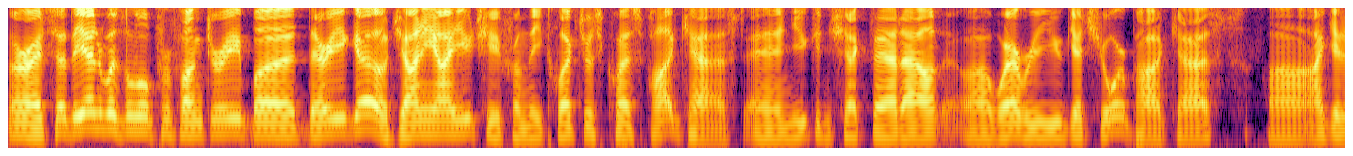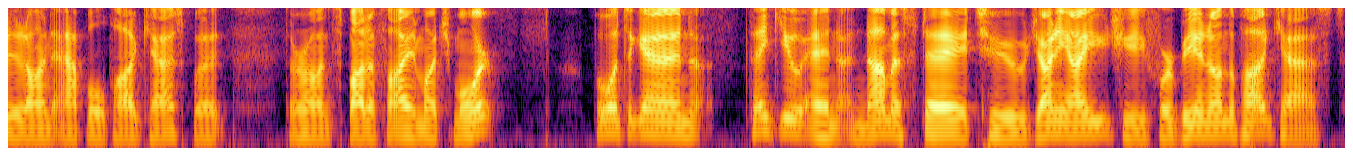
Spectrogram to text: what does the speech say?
All right, so the end was a little perfunctory, but there you go. Johnny Iucci from the Collector's Quest podcast. And you can check that out uh, wherever you get your podcasts. Uh, I get it on Apple Podcasts, but they're on Spotify and much more. But once again, thank you and namaste to Johnny Iucci for being on the podcast.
